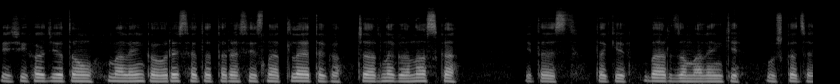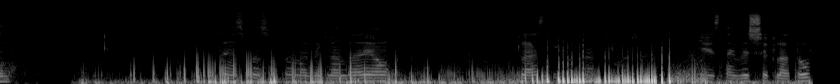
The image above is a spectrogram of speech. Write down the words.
Jeśli chodzi o tą maleńką rysę, to teraz jest na tle tego czarnego noska i to jest takie bardzo maleńkie uszkodzenie. W ten sposób one wyglądają. Plastik oprawki może nie jest najwyższych lotów,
